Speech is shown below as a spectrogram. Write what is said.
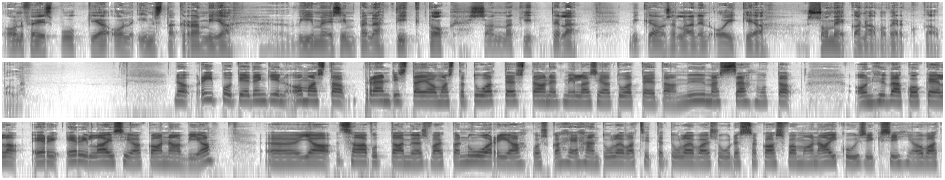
On Facebookia, on Instagramia, viimeisimpänä TikTok. Sanna Kittelä, mikä on sellainen oikea somekanava verkkokaupalle? No riippuu tietenkin omasta brändistä ja omasta tuotteestaan, että millaisia tuotteita on myymässä, mutta on hyvä kokeilla eri, erilaisia kanavia ja saavuttaa myös vaikka nuoria, koska hehän tulevat sitten tulevaisuudessa kasvamaan aikuisiksi ja ovat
